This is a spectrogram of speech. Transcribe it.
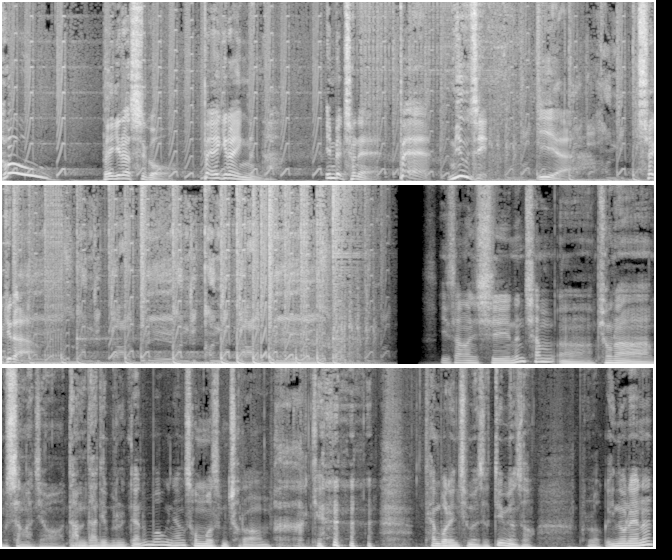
호우! 백이라 쓰고 백이라 읽는다. 임백천의 백 뮤직. 이야. 책이라. 이상한 씨는 참 어, 변화무쌍하죠. 남다리 부를 때는 뭐 그냥 손모습처럼 이렇게 탬버린 치면서 뛰면서 불렀고 이 노래는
